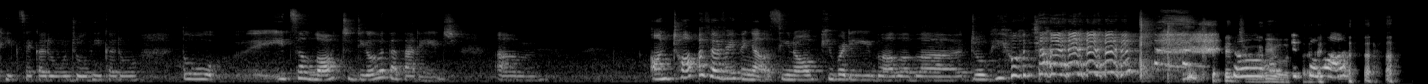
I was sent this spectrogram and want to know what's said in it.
theek se karu, jo bhi karu. So it's a lot to deal with at that age. Um, on top of everything else, you know, puberty, blah, blah, blah, jo bhi hota hai. so it's a lot.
